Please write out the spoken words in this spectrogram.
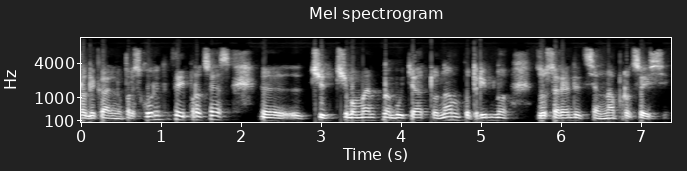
Радикально прискорити цей процес е, чи, чи момент набуття, то нам потрібно зосередитися на процесі.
